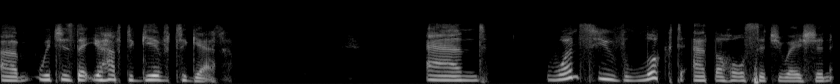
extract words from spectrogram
um, which is that you have to give to get. And once you've looked at the whole situation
